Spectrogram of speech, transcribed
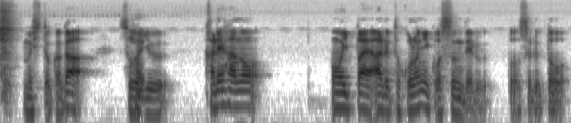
虫とかが、そういう枯葉の、いっぱいあるところにこう住んでるとすると、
